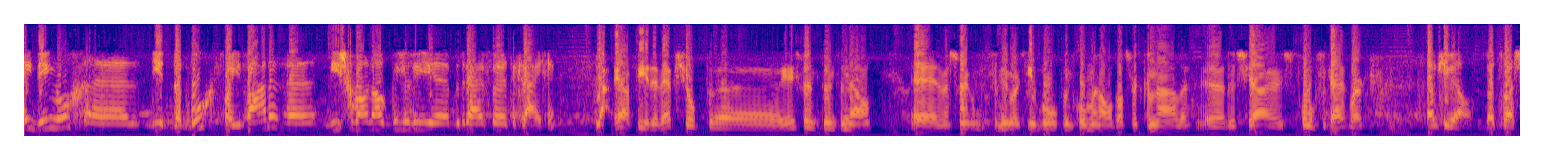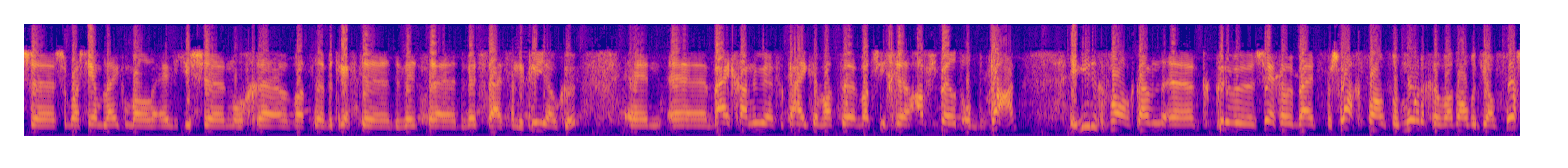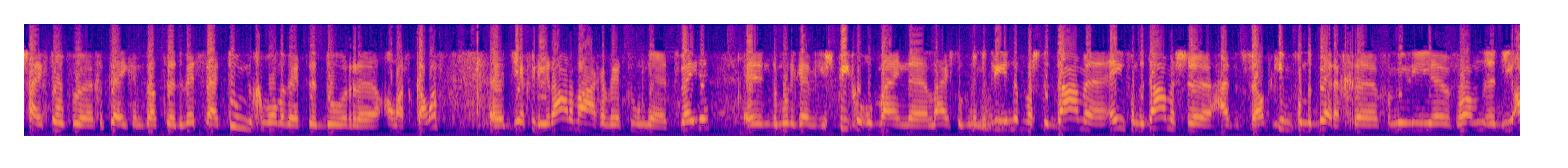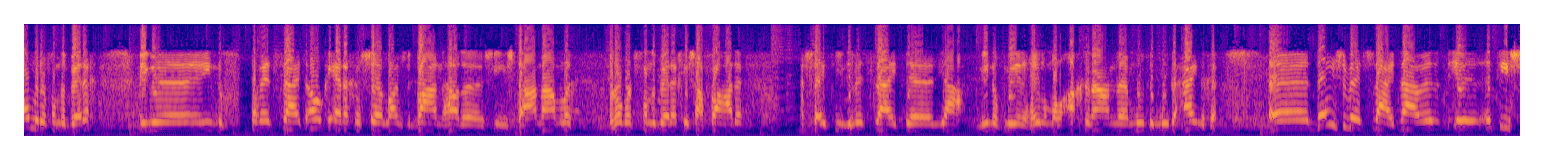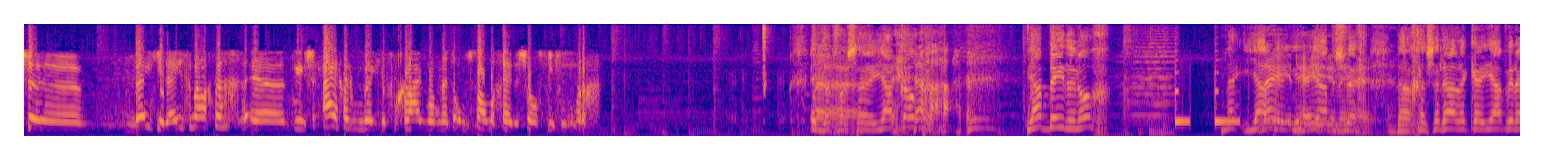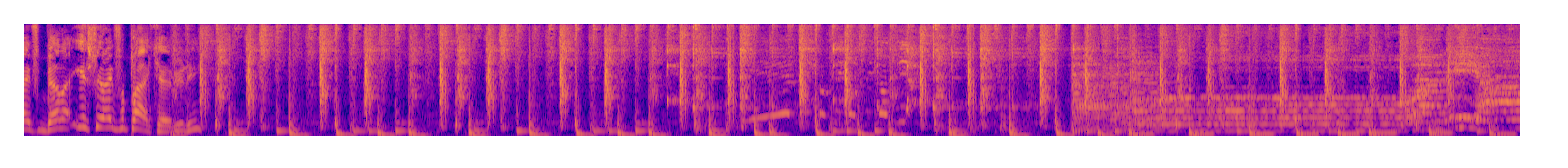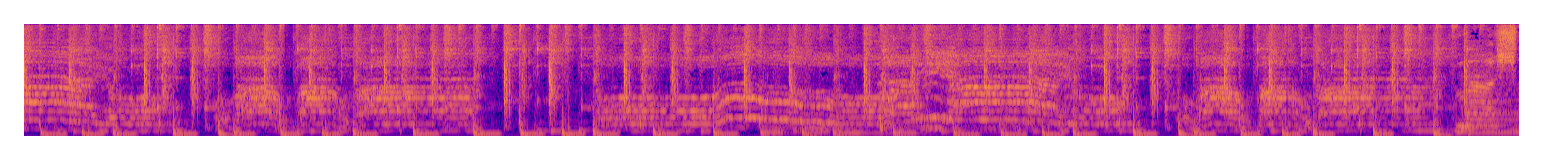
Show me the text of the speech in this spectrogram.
Eén ding nog, eh, die, dat boek van je vader, eh, die is gewoon ook bij jullie eh, bedrijf eh, te krijgen? Ja, ja via de webshop, uh. En waarschijnlijk op nieuwsbol.com en al dat soort kanalen. Eh, dus ja, is volop verkrijgbaar. Dankjewel. Dat was eh, Sebastian Blekenmolen eventjes eh, nog eh, wat betreft de, de wedstrijd van de Clio Cup. En wij gaan nu even kijken wat, wat zich afspeelt op de baan. In ieder geval kan, kunnen we zeggen bij het verslag van vanmorgen wat Albert-Jan Vos heeft opgetekend dat de wedstrijd toen gewonnen werd door Allard Kalf. Jeffrey Rademaker werd toen tweede. En dan moet ik eventjes spieken op mijn lijst op nummer 3. En dat was de dame, een van de dames uit het veld, Kim van den Berg. familie eh, van eh, die andere van den Berg. Die we in de wedstrijd ook ergens eh, langs de baan hadden zien staan. Namelijk Robert van den Berg is haar vader. Ze heeft hij de wedstrijd eh, ja, min of meer helemaal achteraan moeten, moeten eindigen. Eh, deze wedstrijd, nou het, het is eh, een beetje regenachtig. Eh, het is eigenlijk een beetje vergelijkbaar met de omstandigheden zoals die vanmorgen. En dat was Jaap Koper. Ja, ben je er nog? Nee, Jaap, Nee, nee, Jaap is weg. Nou, gaan ze dadelijk eh, Jaap weer even bellen. Eerst weer even een plaatje, Rudy.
